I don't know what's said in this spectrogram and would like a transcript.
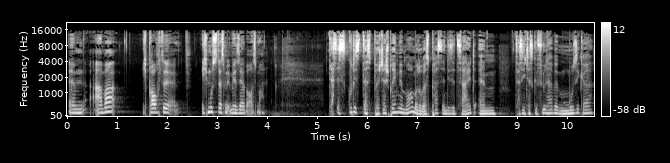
Ähm, aber ich brauchte, ich musste das mit mir selber ausmachen. Das ist gutes, das, da sprechen wir morgen mal drüber. Das passt in diese Zeit, ähm, dass ich das Gefühl habe, Musiker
